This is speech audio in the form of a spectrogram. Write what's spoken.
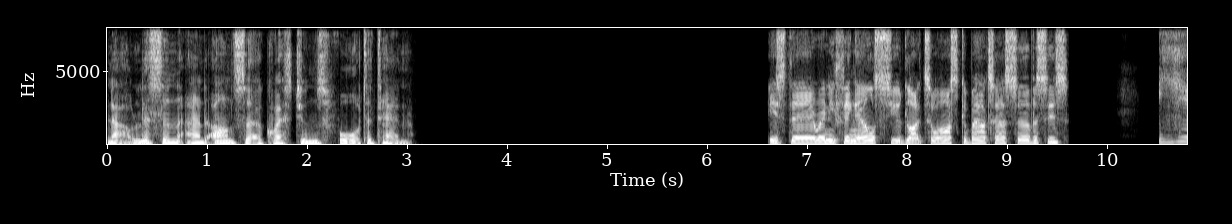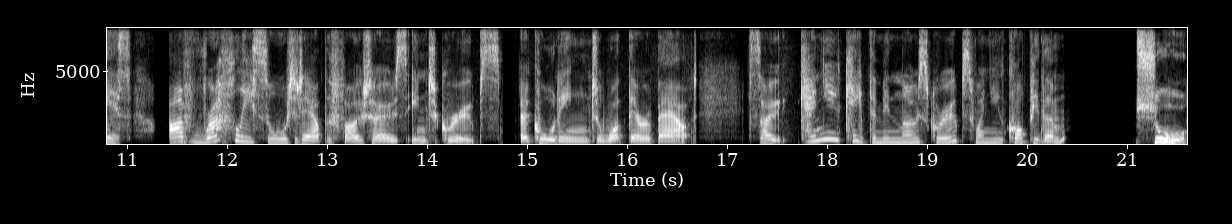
Now listen and answer questions 4 to 10. Is there anything else you'd like to ask about our services? Yes, I've roughly sorted out the photos into groups according to what they're about. So, can you keep them in those groups when you copy them? Sure,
